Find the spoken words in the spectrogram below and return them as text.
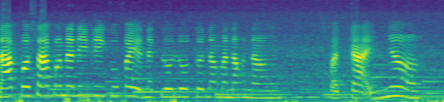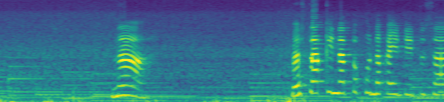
Tapos habang naliligo kayo nagluluto naman ako ng pagkain nyo. Na basta kinatok ko na kayo dito sa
